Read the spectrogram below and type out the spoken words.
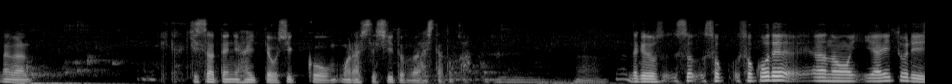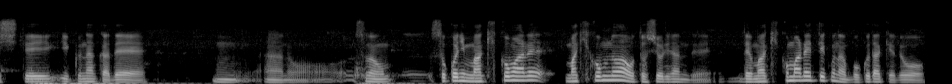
なんか喫茶店に入っておしっこを漏らしてシートの出したとか、うん、だけどそそそこであのやり取りしていく中で、うん、あのそのそこに巻き込まれ巻き込むのはお年寄りなんでで巻き込まれていくのは僕だけど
